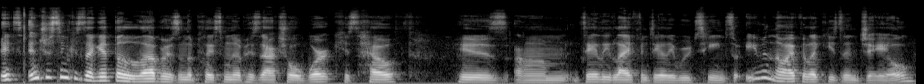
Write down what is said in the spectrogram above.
It's interesting because I get the lovers in the placement of his actual work, his health, his um, daily life and daily routine. So even though I feel like he's in jail,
